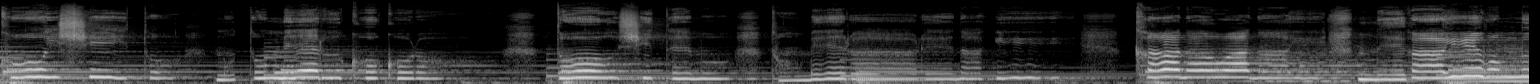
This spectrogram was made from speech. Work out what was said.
恋しいと求める心どうしても止められない。叶わない願いを胸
